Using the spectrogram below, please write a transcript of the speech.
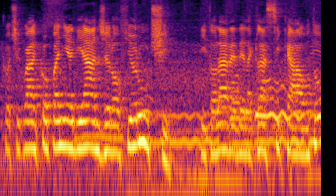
Eccoci qua in compagnia di Angelo Fiorucci, titolare della Classic Auto,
